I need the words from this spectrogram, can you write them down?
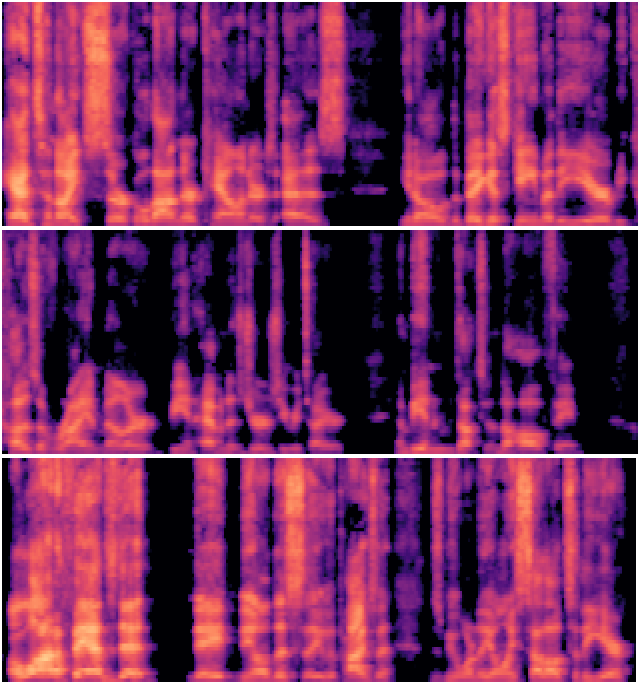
had tonight circled on their calendars as you know the biggest game of the year because of Ryan Miller being having his jersey retired and being inducted into the Hall of Fame? A lot of fans did. They, you know, this probably this be one of the only sellouts of the year.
